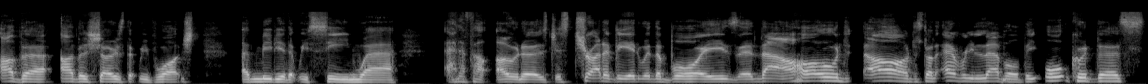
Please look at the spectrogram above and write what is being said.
other other shows that we've watched and media that we've seen where NFL owners just trying to be in with the boys and that whole oh just on every level the awkwardness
